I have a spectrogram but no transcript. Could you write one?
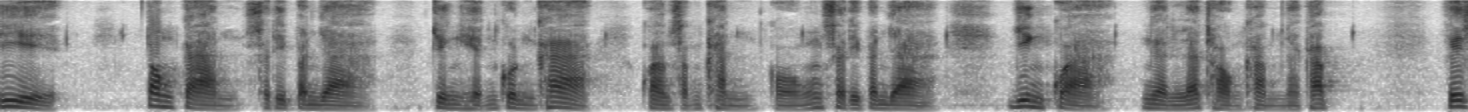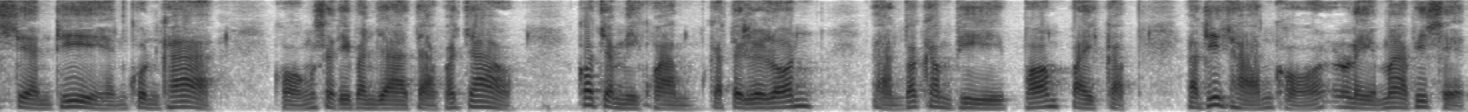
ที่ต้องการสติปัญญาจึงเห็นคุณค่าความสำคัญของสติปัญญายิ่งกว่าเงินและทองคำนะครับคริสเตียนที่เห็นคุณค่า ของสติปัญญาจากพระเจ้า ก็จะมีความกระตือรือร้น อ่านพระคัมภีร์พร้อมไปกับอธิษฐานขอเรมาพิเศษ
